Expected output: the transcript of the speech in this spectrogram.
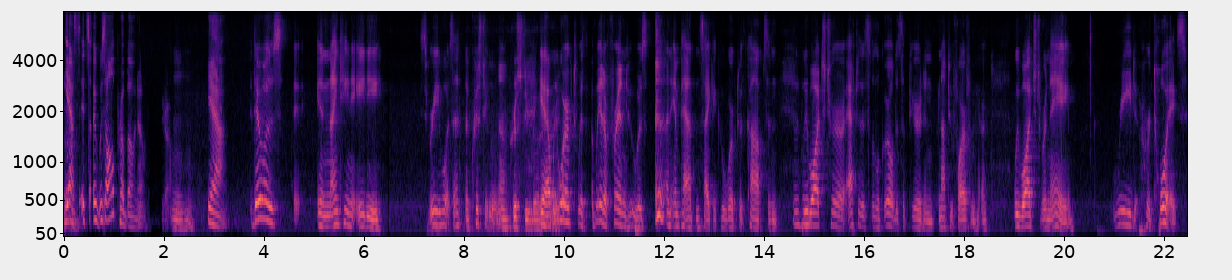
Yes, it's it was all pro bono. hmm Yeah. There was in 1983. What was that? The Christy Luna. Christy Luna. Yeah, we worked with. We had a friend who was an empath and psychic who worked with cops, and Mhm. we watched her after this little girl disappeared, and not too far from here. We watched Renee read her toys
